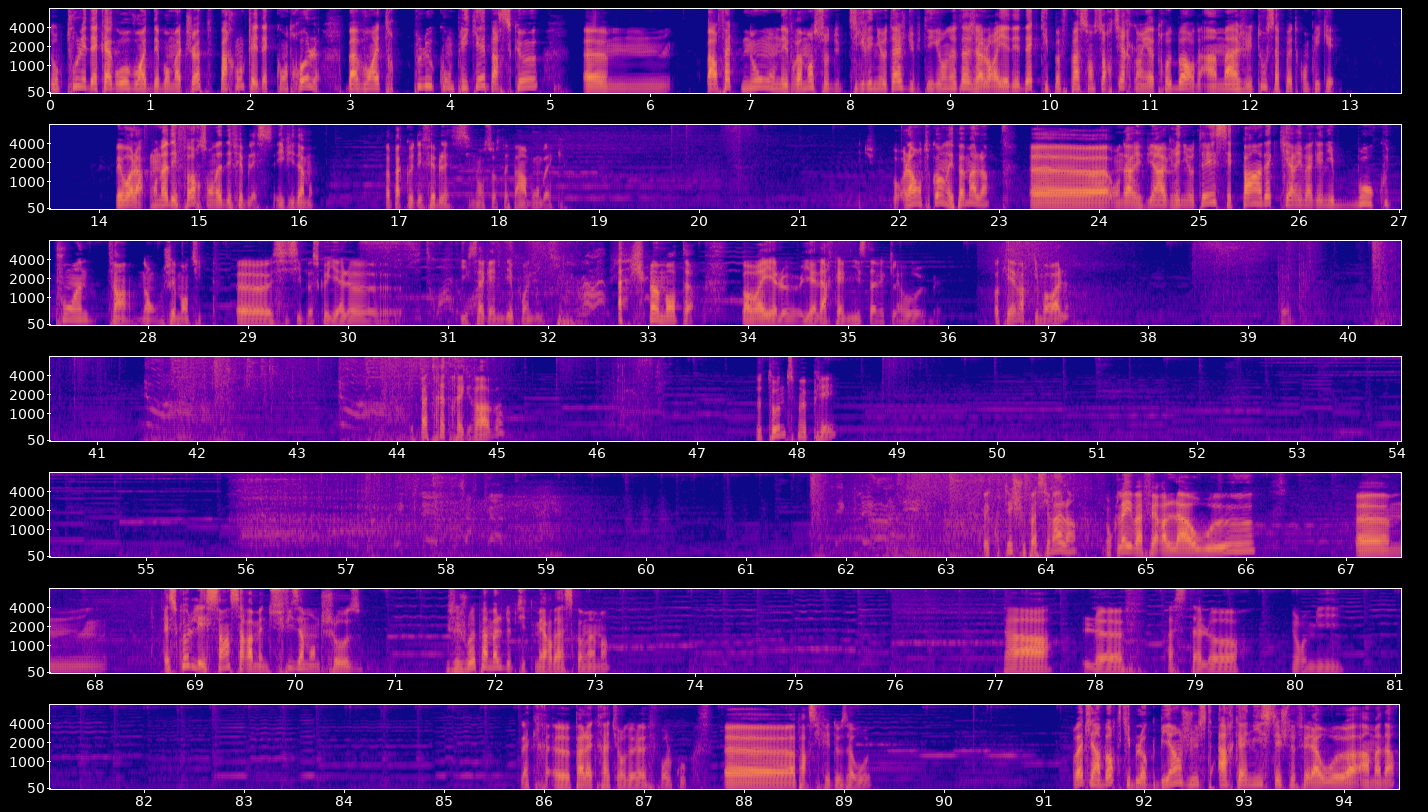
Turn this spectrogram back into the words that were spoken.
Donc tous les decks aggro vont être des bons match-up. Par contre, les decks contrôle bah, vont être plus compliqués parce que... Euh, bah, en fait, nous, on est vraiment sur du petit grignotage, du petit grignotage. Alors, il y a des decks qui peuvent pas s'en sortir quand il y a trop de board. Un mage et tout, ça peut être compliqué. Mais voilà, on a des forces, on a des faiblesses, évidemment. pas que des faiblesses, sinon ce serait pas un bon deck. Bon, là, en tout cas, on est pas mal. Hein. Euh, on arrive bien à grignoter. C'est pas un deck qui arrive à gagner beaucoup de points de... Enfin, non, j'ai menti. Euh, si, si, parce qu'il y a le... Ça gagne des points de vie. Je suis un menteur. en vrai, il y a l'arcaniste avec là-haut. Ok, marque immorale. Bon. C'est pas très très grave. Ce taunt me plaît. Bah écoutez, je suis pas si mal. Hein. Donc là, il va faire l'AOE. Euh, est-ce que les seins, ça ramène suffisamment de choses? J'ai joué pas mal de petites merdasses quand même. Hein. Ça, l'œuf, Astalor, Urmi. Euh, pas la créature de l'œuf pour le coup. Euh, à part s'il fait deux AOE. En fait, j'ai un board qui bloque bien juste Arcaniste et je te fais la OE à 1 mana.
